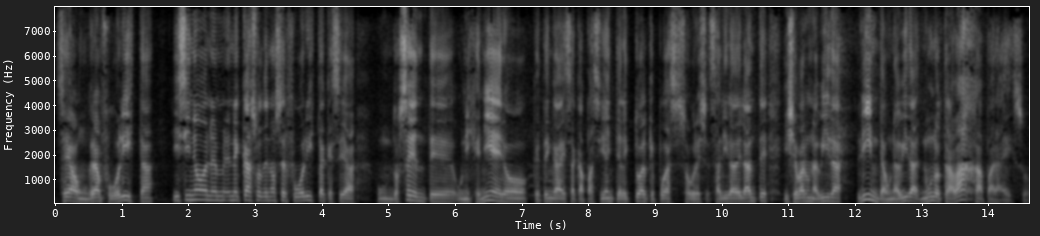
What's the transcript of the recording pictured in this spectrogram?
sea un gran futbolista, y si no, en el, caso de no ser futbolista, que sea un docente, un ingeniero, que tenga esa capacidad intelectual que pueda salir adelante y llevar una vida linda, una vida, uno trabaja para eso,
